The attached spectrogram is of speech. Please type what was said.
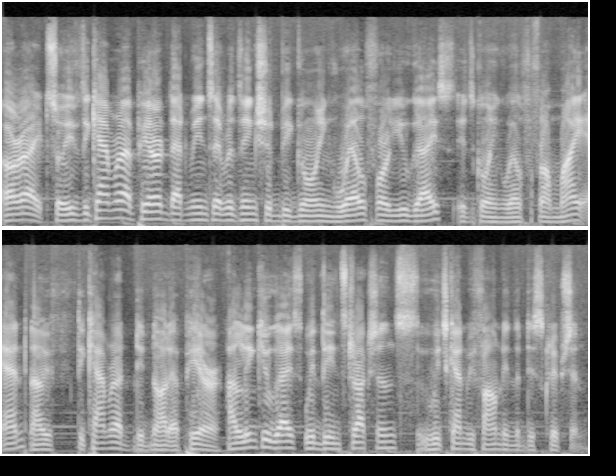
Alright, so if the camera appeared, that means everything should be going well for you guys. It's going well from my end. Now, if the camera did not appear, I'll link you guys with the instructions which can be found in the description.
